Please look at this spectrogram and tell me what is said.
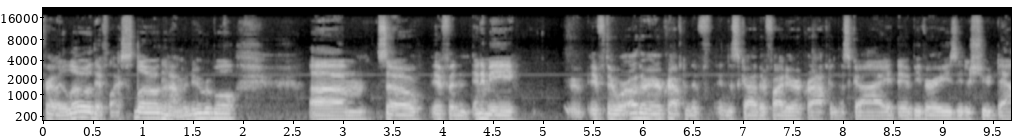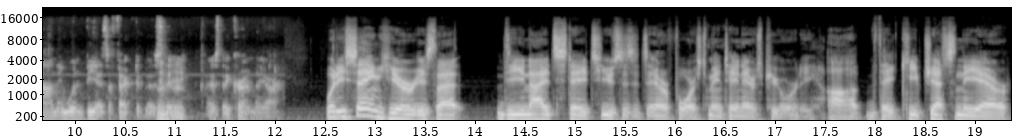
fairly low, they fly slow, they're mm-hmm. not maneuverable. Um, so if an enemy, if there were other aircraft in the in the sky, other fighter aircraft in the sky, they would be very easy to shoot down. They wouldn't be as effective as they mm-hmm. as they currently are. What he's saying here is that the United States uses its air force to maintain air superiority. Uh, they keep jets in the air,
